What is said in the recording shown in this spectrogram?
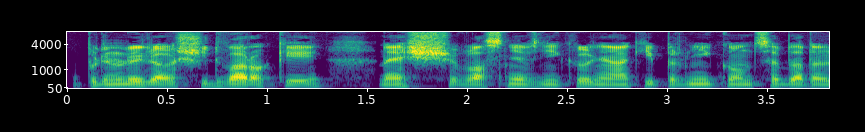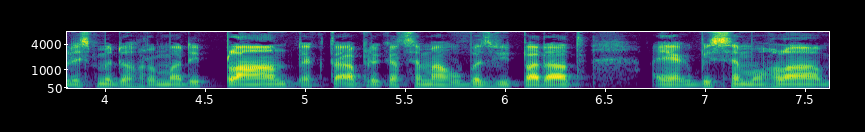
uplynuly další dva roky, než vlastně vznikl nějaký první koncept a dali jsme dohromady plán, jak ta aplikace má vůbec vypadat a jak by se mohla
